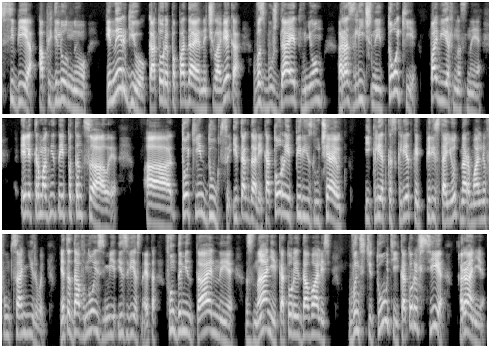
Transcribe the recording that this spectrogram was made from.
в себе определенную энергию, которая, попадая на человека, возбуждает в нем различные токи поверхностные, электромагнитные потенциалы, а, токи индукции и так далее, которые переизлучают и клетка с клеткой перестает нормально функционировать. Это давно известно. Это фундаментальные знания, которые давались в институте, и которые все ранее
